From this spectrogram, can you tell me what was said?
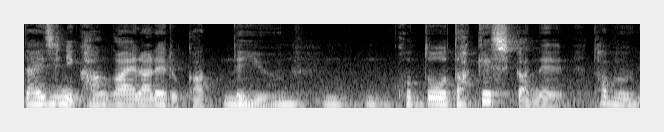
大事に考えられるかっていうことだけしかね多分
